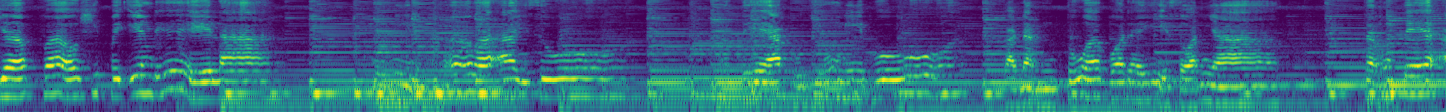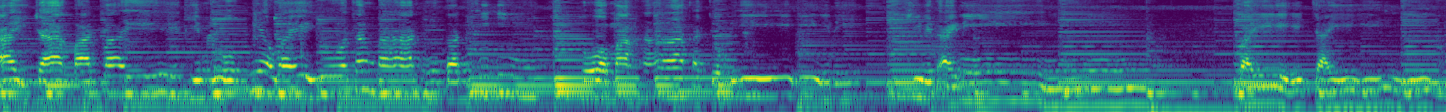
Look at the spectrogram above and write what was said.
อย่าเฝ้าคิดไปเองเดล่ะนี่หาว่าอายสู้แต่ผู้หญิงมีผู้ก็นั่นตัวบ่ได้สอนยากตั้งแต่ไอจากบานไปทีมลูกเมียไว้อยู่ทั้งบ้านตอนนี้โทรมาหากระจงดีดีชีวิตไอ้นี้ไว้ใจค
